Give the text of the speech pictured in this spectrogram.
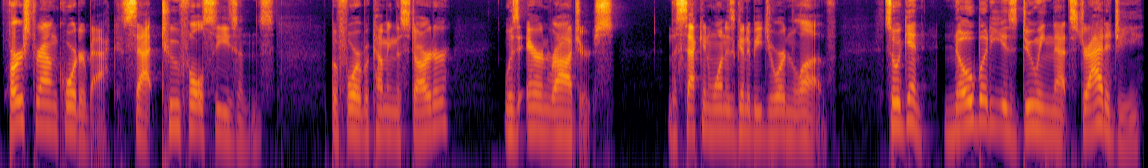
first round quarterback sat two full seasons before becoming the starter was Aaron Rodgers. The second one is going to be Jordan Love. So again, nobody is doing that strategy,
